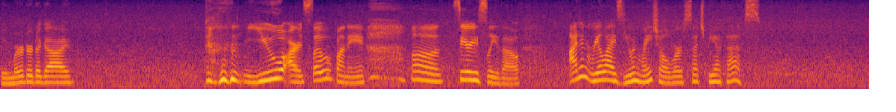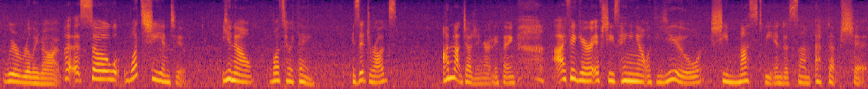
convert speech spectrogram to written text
We murdered a guy. you are so funny. Oh, seriously though, I didn't realize you and Rachel were such BFFs. We're really not. Uh, so, what's she into? You know, what's her thing? Is it drugs? I'm not judging or anything. I figure if she's hanging out with you, she must be into some effed up shit.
